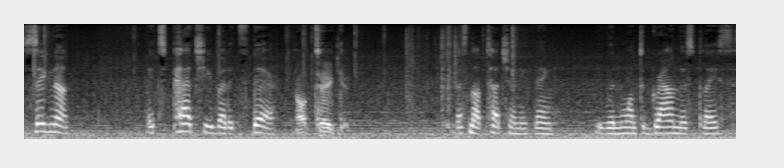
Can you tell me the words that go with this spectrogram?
Signal. It's patchy, but it's there. I'll take it. Let's not touch anything. You wouldn't want to ground this place.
